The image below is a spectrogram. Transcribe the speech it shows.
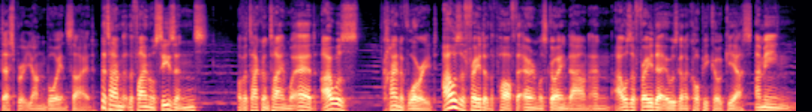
desperate young boy inside. The time that the final seasons of Attack on Titan were aired, I was kind of worried. I was afraid of the path that Eren was going down, and I was afraid that it was going to copy code Geass. I mean,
